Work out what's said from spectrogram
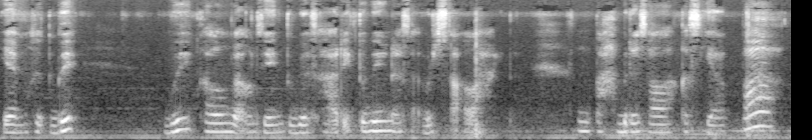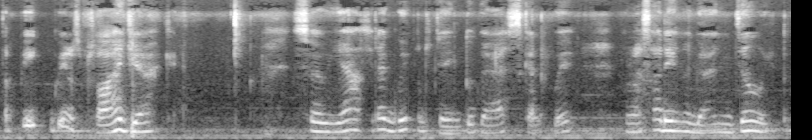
Ya maksud gue gue kalau nggak ngerjain tugas hari itu gue ngerasa bersalah gitu. entah bersalah ke siapa tapi gue ngerasa bersalah aja kayak. So ya akhirnya gue ngerjain tugas karena gue merasa ada yang ngeganjel gitu.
